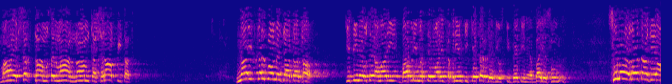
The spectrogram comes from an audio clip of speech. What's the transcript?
وہاں ایک شخص تھا، مسلمان نام کا شراب پیتا تھا۔ نائٹ کلبوں میں جاتا تھا۔ کسی نے اسے ہماری بابری مسجد والی تقریر کی کیسر دے دی، اس کی بیٹی نے، ابا یہ سن۔ سنا روتا گیا،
